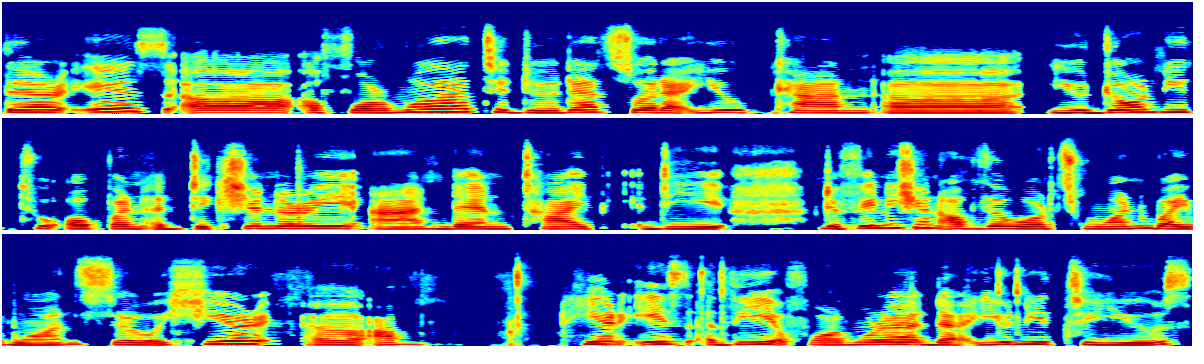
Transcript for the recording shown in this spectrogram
there is a formula to do that so that you can uh, you don't need to open a dictionary and then type the definition of the words one by one. So here uh, I'm here is the formula that you need to use.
